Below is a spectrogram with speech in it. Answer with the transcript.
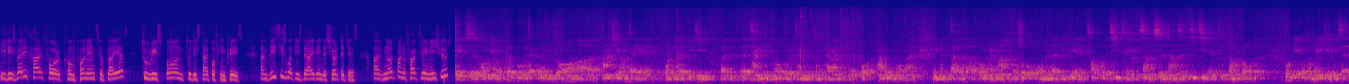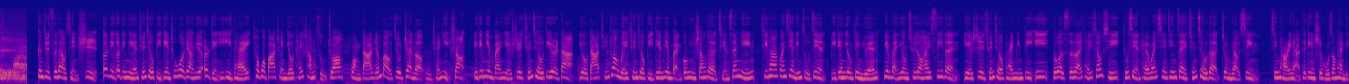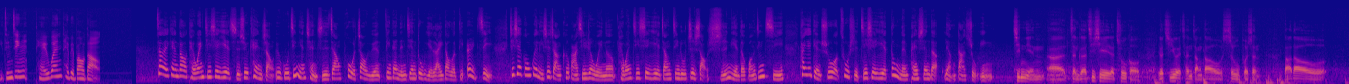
It is very hard for component suppliers to respond to this type of increase. And this is what is driving the shortages. Are not manufacturing issues. 确实，我们有客户在问说，呃，他希望在我们的笔记本的产品、notebook 的产品从台湾出货。他问我们，你们找得到 超过七成以上事实上是机器人组装，robot，fully automation with AI。根据资料显示，二零二零年全球笔电出货量约二点一亿台，超过八成由台厂组装，广达、人保就占了五成以上。笔电面板也是全球第二大，友达、群创为全球笔电面板供应商的前三名。其他关键零组件，笔电用电源、面板用驱动 IC 等，也是全球排名第一。罗尔斯来台消息，凸显台湾现今在全球的重要性。新唐人亚特电视胡宗汉、李晶晶，台湾台北报道。再来看到台湾机械业持续看涨，预估今年产值将破兆元，订单能见度也来到了第二季。机械工会理事长柯拔西认为呢，台湾机械业将进入至少十年的黄金期。他也点出了促使机械业动能攀升的两大主因。今年呃，整个机械业的出口有机会成长到十五 percent，达到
